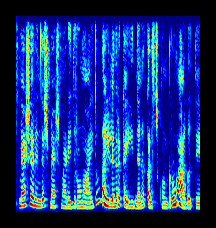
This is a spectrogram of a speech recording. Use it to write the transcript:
ಸ್ಮ್ಯಾಶರಿಂದ ಸ್ಮ್ಯಾಶ್ ಮಾಡಿದ್ರೂ ಆಯಿತು. ನಾವು ಇಲ್ಲಾಂದರೆ ಕೈಯಿಂದನೂ ಕಲಿಸ್ಕೊಂಡ್ರೂ ಆಗುತ್ತೆ.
